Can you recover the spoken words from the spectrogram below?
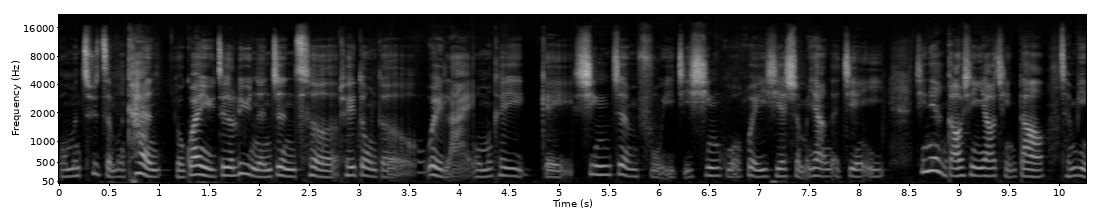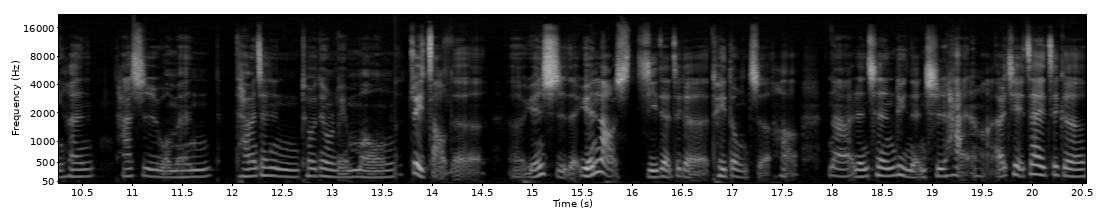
我们去怎么看有关于这个绿能政策推动的未来？我们可以给新政府以及新国会一些什么样的建议？今天很高兴邀请到陈炳亨，他是我们台湾再生能源推动联盟最早的。呃，原始的元老级的这个推动者哈，那人称绿能痴汉哈，而且在这个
